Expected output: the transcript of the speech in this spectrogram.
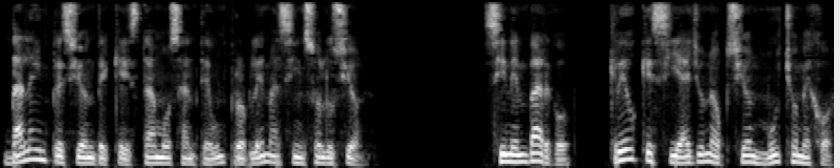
Da la impresión de que estamos ante un problema sin solución. Sin embargo, creo que sí hay una opción mucho mejor.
